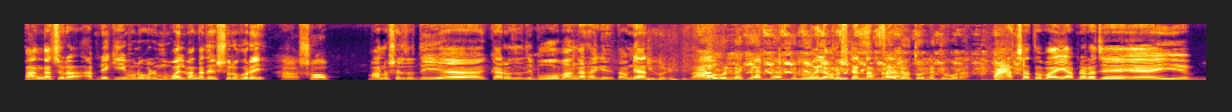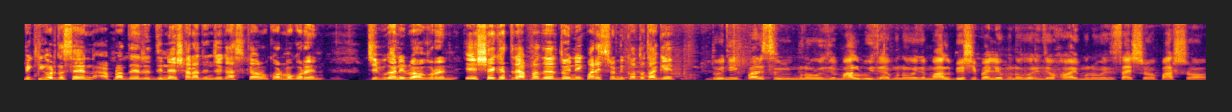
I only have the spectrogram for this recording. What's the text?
ভাঙ্গাচোরা। আপনি কি মনে করেন মোবাইল ভাঙ্গা থেকে শুরু করে হ্যাঁ সব। মানুষের যদি কারও যদি ভুয়ো ভাঙ্গা থাকে তাও নেন। না বললে কি আর নেন গেল? মহিলা মানুষ কেন নাম না? চাইলেও তো বললে দিব না। আচ্ছা তো ভাই আপনারা যে এই বিক্রি করতেছেন আপনাদের দিনে সারাদিন যে কাজ কর্ম করেন জীবিকা নির্বাহ করেন এই সেক্ষেত্রে আপনাদের দৈনিক পারিশ্রমিক কত থাকে? দৈনিক পারিশ্রমিক মনে করেন যে মাল বুঝায় মনে করেন যে মাল বেশি পাইলে মনে করেন যে হয় মনে করেন যে চারশো পাঁচশো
